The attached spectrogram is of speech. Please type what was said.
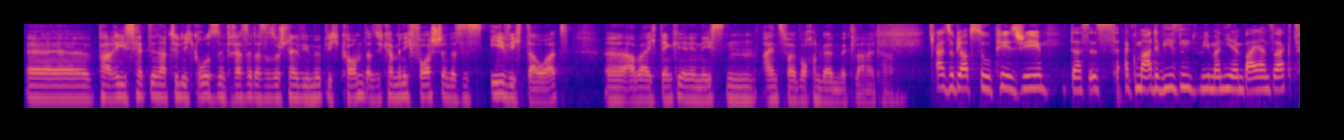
äh, Paris hätte natürlich großes Interesse, dass er so schnell wie möglich kommt. Also ich kann mir nicht vorstellen, dass es ewig dauert. Äh, aber ich denke, in den nächsten ein, zwei Wochen werden wir Klarheit haben. Also glaubst du, PSG, das ist Agmade Wiesen, wie man hier in Bayern sagt?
